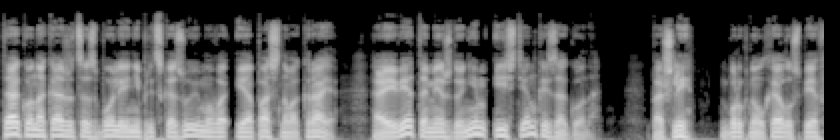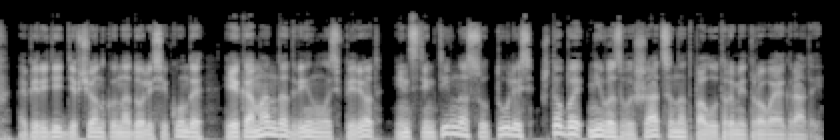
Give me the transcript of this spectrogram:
Так он окажется с более непредсказуемого и опасного края, а Ивета между ним и стенкой загона. «Пошли», — буркнул Хелл, успев опередить девчонку на доли секунды, и команда двинулась вперед, инстинктивно сутулясь, чтобы не возвышаться над полутораметровой оградой.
